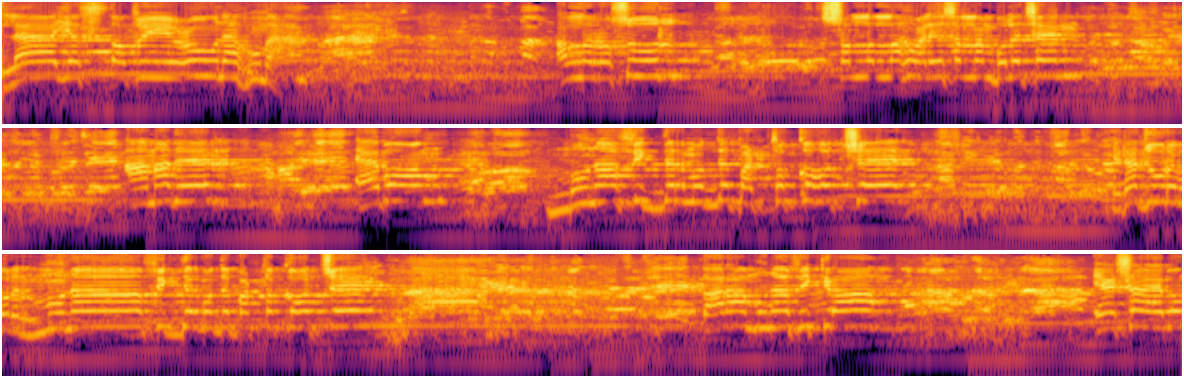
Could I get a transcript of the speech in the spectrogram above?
لا يستطيعونهما আল্লাহ রসুল আলাইহি সাল্লাম বলেছেন, আমাদের এবং মুনাফিকদের মধ্যে পার্থক্য হচ্ছে, এটা জোরে বলেন, মুনাফিকদের মধ্যে পার্থক্য হচ্ছে, তারা মুনাফিকরা এশা এবং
